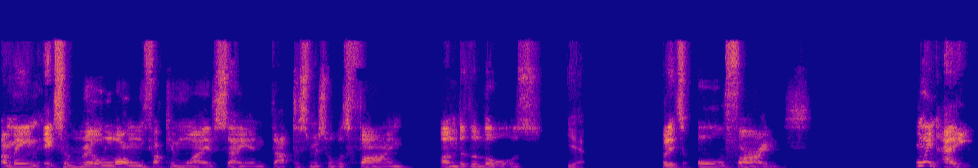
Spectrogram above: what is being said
I mean, it's a real long fucking way of saying that dismissal was fine under the laws. Yeah. But it's all fine. Point eight.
